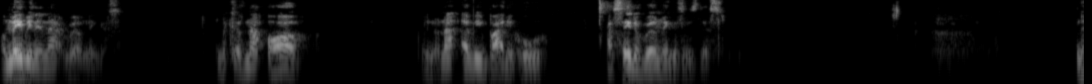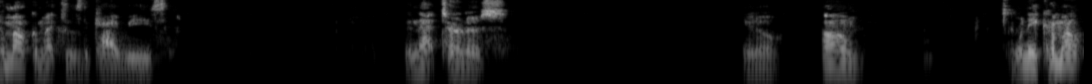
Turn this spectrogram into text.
or maybe they're not real niggas because not all, you know, not everybody who I say the real niggas is this: the Malcolm X's, the Kyries, the Nat Turners. You know, um, when they come out,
